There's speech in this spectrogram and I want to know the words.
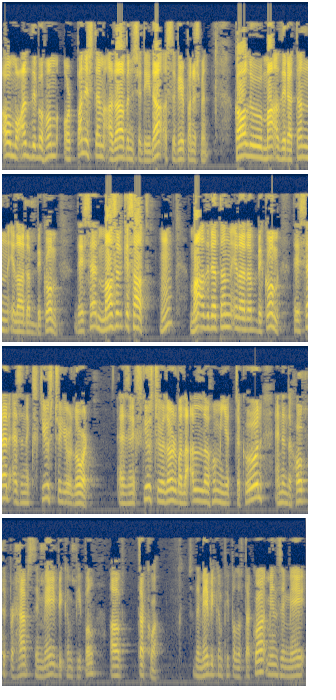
أو مُعَذِّبُهُم or punish them عذابًا شديدا, a severe punishment. قَالُوا مَعْذِرَةً إِلَى رَبِّكُمْ They said, مَعْذِر ke saath, hmm? Ma'adratan ila rabbikum. They said as an excuse to your Lord. As an excuse to your Lord, وَلَعَلَّهُمْ يَتَّقُونَ And in the hope that perhaps they may become people of taqwa. So they may become people of taqwa, it means they may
